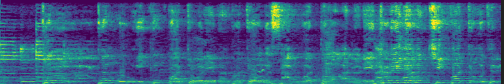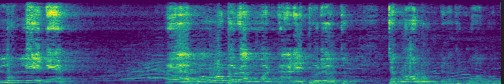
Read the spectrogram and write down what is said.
กันน้ำมองไปเพิ่งเพิ่งอุ้งอิงถึงปอโจดีมันปอโจกับสามหัวดต่อกันแล้วดิสามทุกหัวดทีจะต้องชิปปอโจถึงรุ่นเลขไงเออเพราะว่าเวลางวดหนาได้ตัวเดียวจังล่อรุ่นเด้อจังล่อรุ่น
